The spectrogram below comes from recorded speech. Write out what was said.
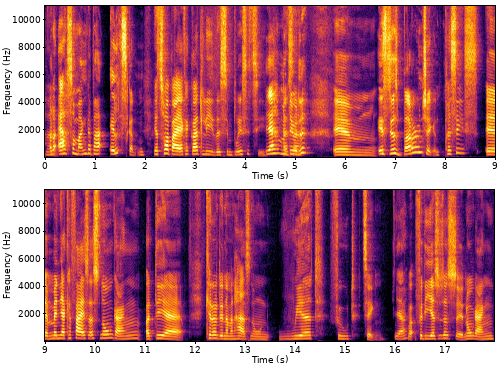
Nej. Og der er så mange, der bare elsker den. Jeg tror bare, jeg kan godt lide the simplicity. Ja, men altså, det er jo det. Øhm, It's just butter and chicken. præcis. Øh, men jeg kan faktisk også nogle gange, og det er, kender du det, når man har sådan nogle weird food ting? Ja. Fordi jeg synes også øh, nogle gange,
